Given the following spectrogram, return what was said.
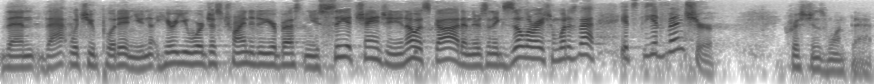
than that which you put in. You know, here you were just trying to do your best and you see a change, and You know it's God and there's an exhilaration. What is that? It's the adventure. Christians want that.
